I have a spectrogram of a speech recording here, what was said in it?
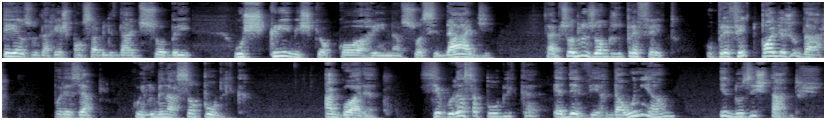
peso da responsabilidade sobre os crimes que ocorrem na sua cidade, sabe, sobre os ombros do prefeito. O prefeito pode ajudar, por exemplo, com iluminação pública. Agora, segurança pública é dever da União e dos estados.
